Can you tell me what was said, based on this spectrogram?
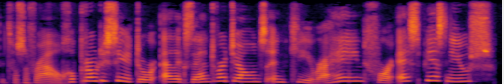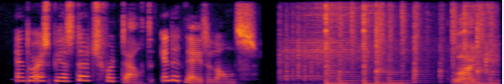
Dit was een verhaal geproduceerd door Alexandra Jones en Kira Hain voor SBS Nieuws en door SBS Dutch vertaald in het Nederlands. Like,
